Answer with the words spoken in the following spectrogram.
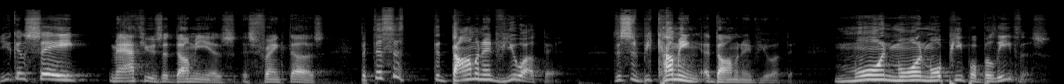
you can say Matthew's a dummy, as, as Frank does, but this is the dominant view out there. This is becoming a dominant view out there. More and more and more people believe this.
